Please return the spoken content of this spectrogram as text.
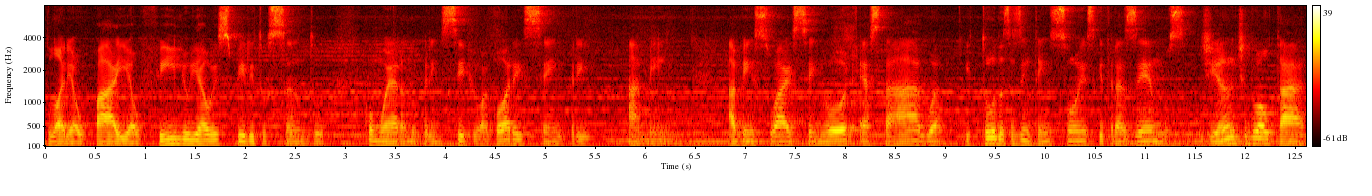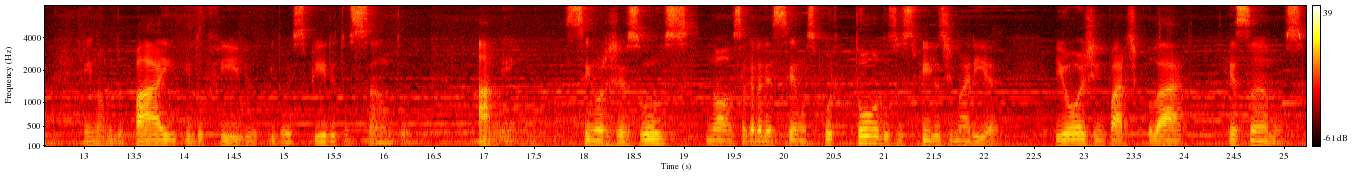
Glória ao Pai, ao Filho e ao Espírito Santo, como era no princípio, agora e sempre. Amém. Abençoai, Senhor, esta água e todas as intenções que trazemos diante do altar, em nome do Pai e do Filho e do Espírito Santo. Amém. Senhor Jesus, nós agradecemos por todos os filhos de Maria e hoje, em particular, rezamos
